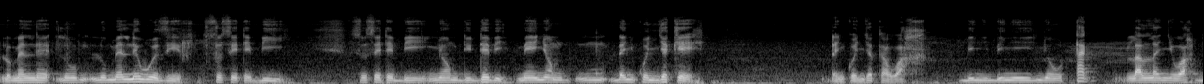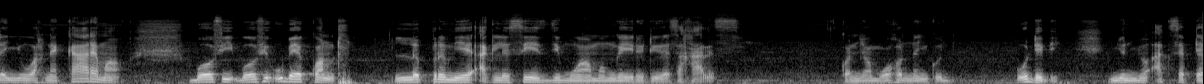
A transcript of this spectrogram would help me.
lu mel ne lu lu mel ne Wazir société bii société bii ñoom di débit mais ñoom dañ ko njëkkee dañ ko njëkk wax bi ñu bi ñuy ñëw tag lan la ñuy wax dañu wax ne carrément boo fi boo fi compte le premier ak le seize du mois moom ngay retirer sa xaalis. Kon ñoom waxoon nañ ko au début ñun ñu accepter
